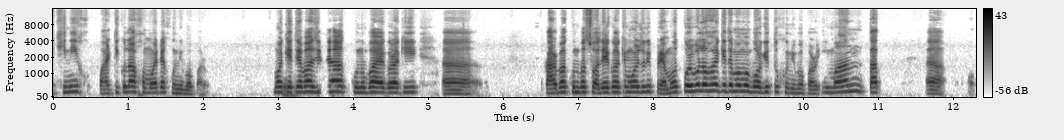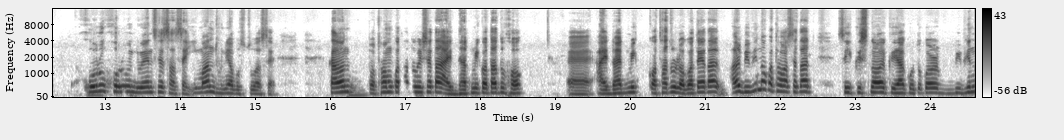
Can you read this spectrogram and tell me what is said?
এখিনি পাৰ্টিকুলাৰ সময়তে শুনিব পাৰোঁ। মই কেতিয়াবা যেতিয়া কোনোবা এগৰাকী কাৰোবাৰ কোনোবা ছোৱালী এগৰাকী মই যদি প্ৰেমত পৰিবলৈ হয় কেতিয়াবা মই বৰগীতটো শুনিব পাৰোঁ। ইমান তাত সৰু সৰু নুৱেঞ্চেছ আছে ইমান ধুনীয়া বস্তু আছে। কাৰণ প্ৰথম কথাটো হৈছে তাৰ আধ্যাত্মিকতাটো হওক আধ্যাত্মিক কথাটোৰ লগতে এটা আৰু বিভিন্ন কথাও আছে। তাত শ্ৰীকৃষ্ণৰ ক্ৰিয়া কৌতুকৰ বিভিন্ন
